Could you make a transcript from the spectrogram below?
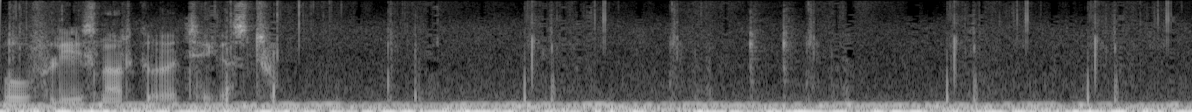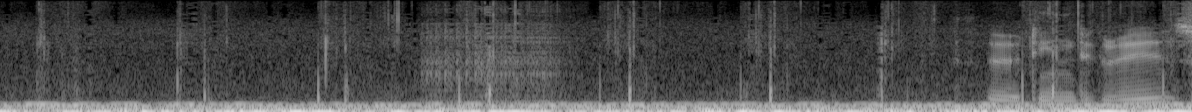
Hopefully it's not going to take us too... Thirteen degrees.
